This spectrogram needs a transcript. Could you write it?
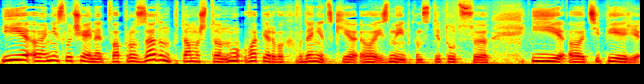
И э, не случайно этот вопрос задан, потому что, ну, во-первых, в Донецке э, изменит Конституцию, и э, теперь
